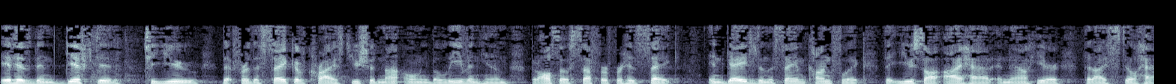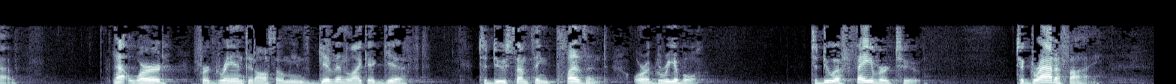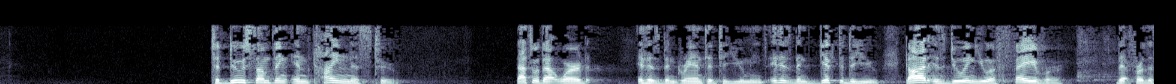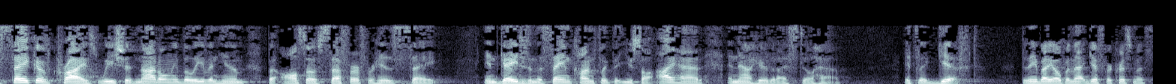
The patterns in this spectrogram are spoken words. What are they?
it has been gifted to you that for the sake of Christ you should not only believe in him, but also suffer for his sake, engaged in the same conflict that you saw I had and now hear that I still have. That word for granted also means given like a gift, to do something pleasant or agreeable, to do a favor to, to gratify, to do something in kindness to. That's what that word, it has been granted to you means. It has been gifted to you. God is doing you a favor that for the sake of Christ, we should not only believe in Him, but also suffer for His sake engaged in the same conflict that you saw I had and now hear that I still have. It's a gift. Did anybody open that gift for Christmas?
